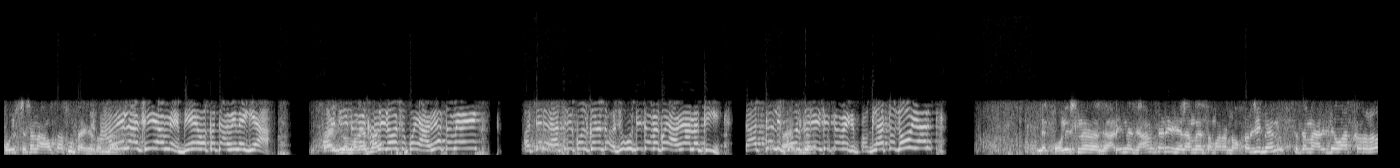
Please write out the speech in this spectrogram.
પોલીસ સ્ટેશન આવતા શું થાય છે તમને? આવેલા છે અમે. બે વખત આવીને ગયા. અરજી તમે કરી રહ્યો છો કોઈ આવ્યા તમે અત્યારે રાત્રે કોલ કર્યો તો હજુ સુધી તમે કોઈ આવ્યા નથી. તાત્કાલિક કોલ કરી છે તમે. પગલા તો લો યાર. એટલે પોલીસને ગાડીને જાણ કરી છે. એટલે અમે તમારા નોકરજી બેન તો તમે આ રીતે વાત કરો છો?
